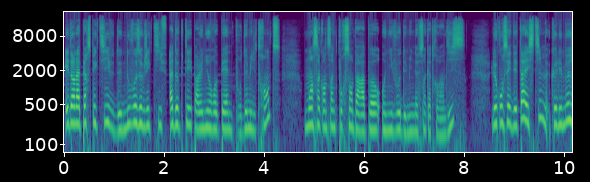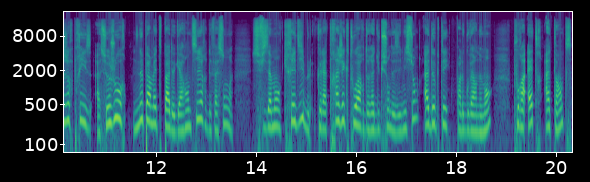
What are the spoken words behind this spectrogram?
et dans la perspective de nouveaux objectifs adoptés par l'Union européenne pour 2030, moins 55% par rapport au niveau de 1990, le Conseil d'État estime que les mesures prises à ce jour ne permettent pas de garantir de façon suffisamment crédible que la trajectoire de réduction des émissions adoptée par le gouvernement pourra être atteinte,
